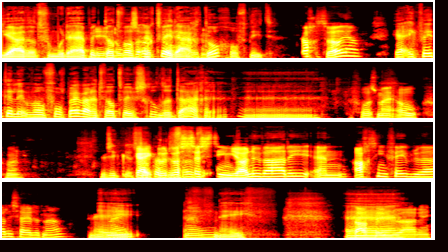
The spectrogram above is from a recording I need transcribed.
Ja, dat vermoeden heb ik. Eh, Dat was ook twee dagen, ja. toch? Of niet? Ik dacht het wel, ja. Ja, ik weet alleen, want volgens mij waren het wel twee verschillende dagen. Eh, Volgens mij ook. Maar... dus ik Kijk, het dus was ook- 16 januari en 18 februari, zei je dat nou? Nee, nee. nee. Nee, 12 Eh, februari.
